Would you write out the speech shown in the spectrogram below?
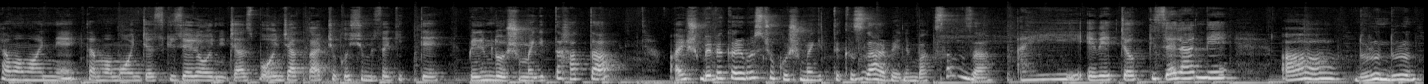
Tamam anne tamam oynayacağız güzel oynayacağız. Bu oyuncaklar çok hoşumuza gitti. Benim de hoşuma gitti. Hatta ay şu bebek arabası çok hoşuma gitti kızlar benim. Baksanıza. Ay evet çok güzel anne. Aa durun durun.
